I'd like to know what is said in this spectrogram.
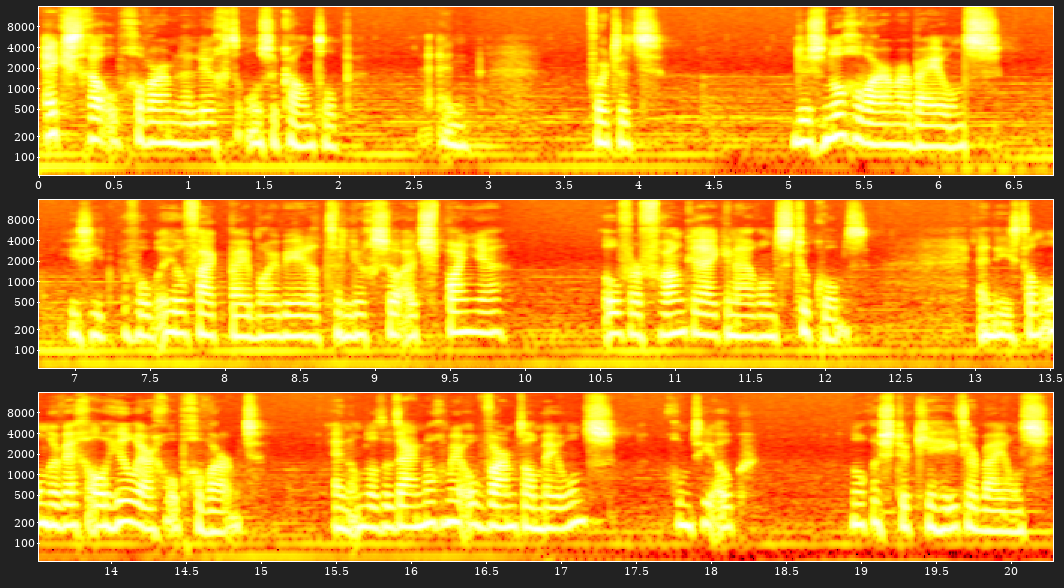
extra opgewarmde lucht onze kant op. En wordt het dus nog warmer bij ons. Je ziet bijvoorbeeld heel vaak bij mooi weer dat de lucht zo uit Spanje over Frankrijk naar ons toe komt. En die is dan onderweg al heel erg opgewarmd. En omdat het daar nog meer opwarmt dan bij ons, komt die ook nog een stukje heter bij ons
